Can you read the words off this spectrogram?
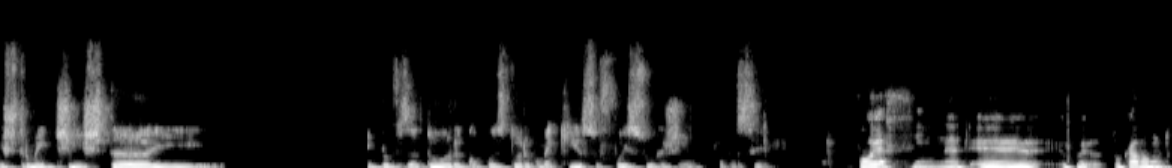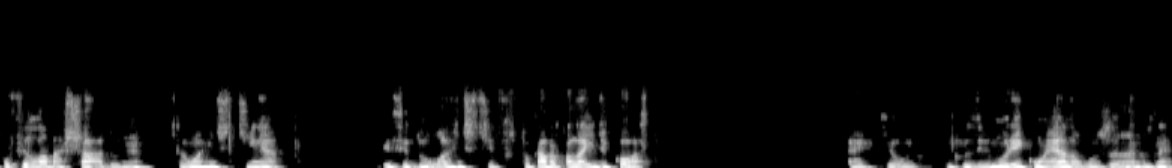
instrumentista e improvisadora, compositora, como é que isso foi surgindo para você? Foi assim, né? É, eu tocava muito com o Filó Machado, né? Então a gente tinha esse duo, a gente tocava com a Laide Costa, é, que eu inclusive morei com ela alguns anos, né?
